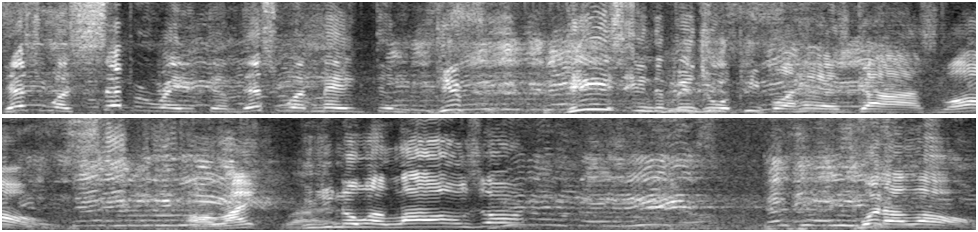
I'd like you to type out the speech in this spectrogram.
That's what separated them. That's what made them different. These individual people has God's laws. All right? Do you know what laws are? What are laws?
